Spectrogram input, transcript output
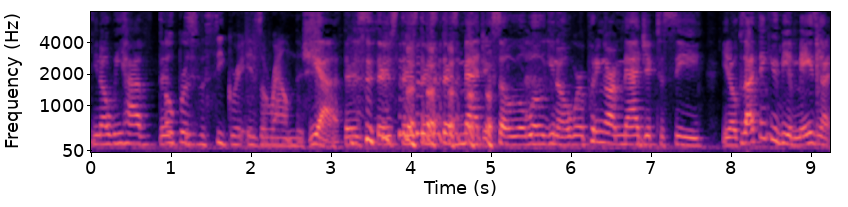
you know, we have the, Oprah's The Secret is around this show. yeah, there's there's there's there's, there's magic. So we'll, we'll you know we're putting our magic to see you know because I think you'd be amazing.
